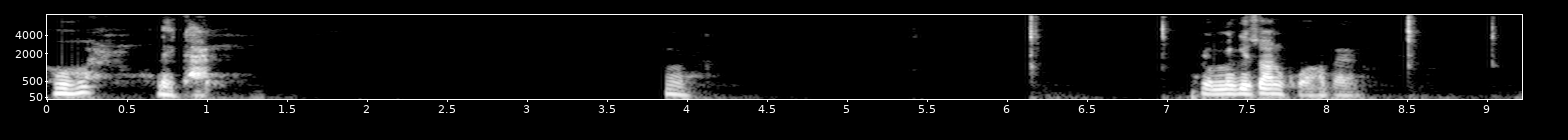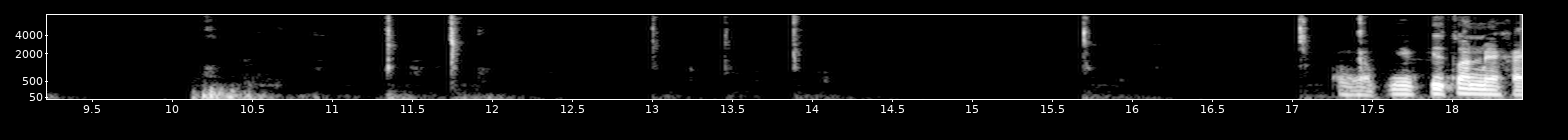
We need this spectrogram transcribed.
โอ้ยในกันยังไม่กี่ซ่อนขัวเข้าไป ครับมีกี่ซ่อนแม่ไข่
